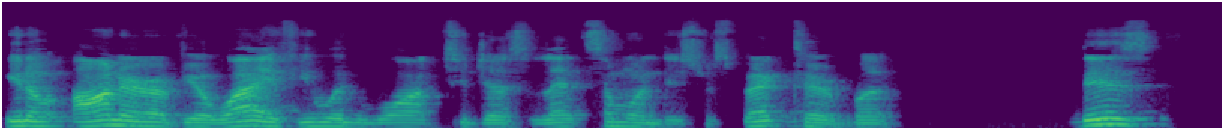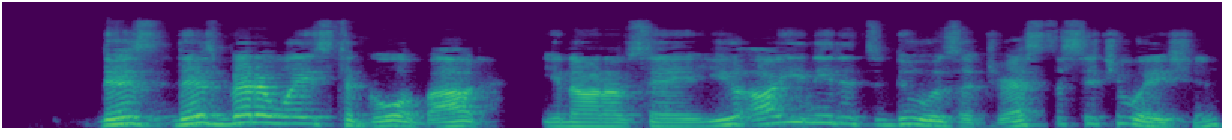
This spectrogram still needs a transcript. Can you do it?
you know, honor of your wife, you wouldn't want to just let someone disrespect her. But there's there's there's better ways to go about it. You know what I'm saying? You all you needed to do was address the situation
